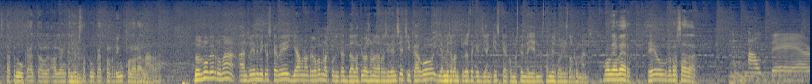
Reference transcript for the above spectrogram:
està provocat, el, el Gran Canyón Mhm. està provocat pel riu Colorado. Doncs molt bé, Romà, ens veiem dimecres que ve ja un altre cop amb l'actualitat de la teva zona de residència a Chicago i amb més aventures d'aquests yanquis que, com estem veient, estan més bojos dels romans. Molt bé, Albert. Adéu. Una abraçada. Out there,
